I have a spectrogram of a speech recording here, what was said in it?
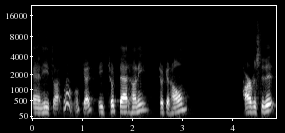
And he thought, well, okay. He took that honey, took it home, harvested it,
